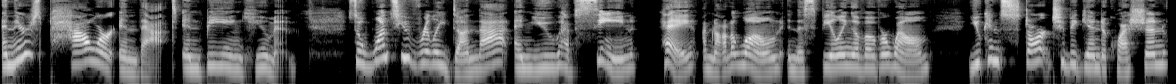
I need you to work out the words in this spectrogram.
And there's power in that, in being human. So once you've really done that and you have seen, hey, I'm not alone in this feeling of overwhelm, you can start to begin to question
